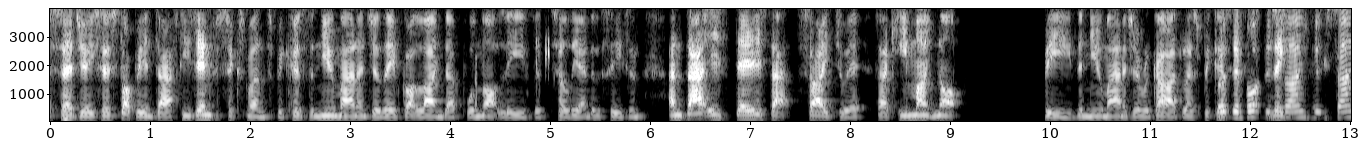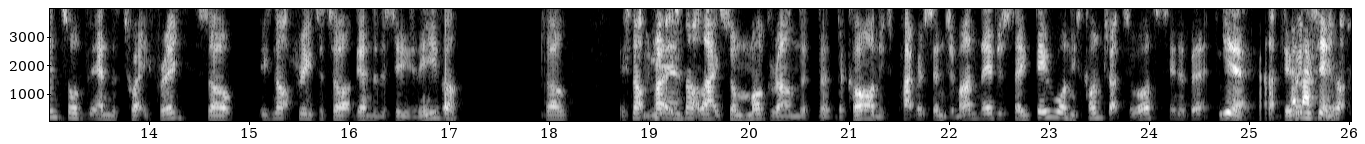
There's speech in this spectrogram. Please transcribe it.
said, yeah, says, stop being daft. He's in for six months because the new manager they've got lined up will not leave until the end of the season. And that is, there is that side to it. Like he might not be the new manager regardless because But they but they, they- signed signed till the end of twenty three, so he's not free to talk at the end of the season either. So it's not Yeah. it's not like some mug round the, the, the corner. It's Paris Saint Germain. They just say do one his contract to us in a bit. yeah, do And that's it. Not-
